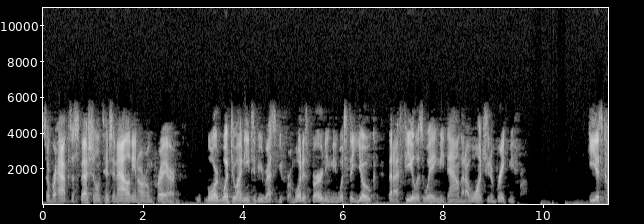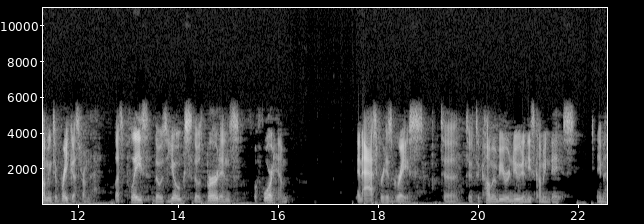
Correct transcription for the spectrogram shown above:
So perhaps a special intentionality in our own prayer. Lord, what do I need to be rescued from? What is burdening me? What's the yoke that I feel is weighing me down that I want you to break me from? He is coming to break us from that. Let's place those yokes, those burdens before Him and ask for His grace to, to, to come and be renewed in these coming days. Amen.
